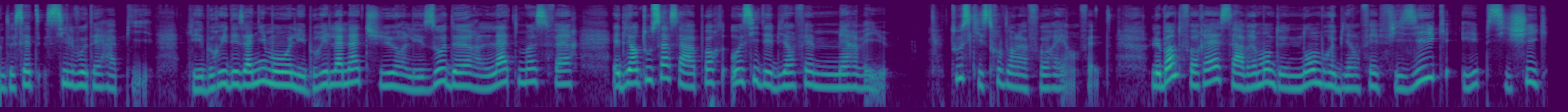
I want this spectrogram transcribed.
de cette sylvothérapie. Les bruits des animaux, les bruits de la nature, les odeurs, l'atmosphère, eh bien tout ça, ça apporte aussi des bienfaits merveilleux tout ce qui se trouve dans la forêt en fait. Le bain de forêt, ça a vraiment de nombreux bienfaits physiques et psychiques,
